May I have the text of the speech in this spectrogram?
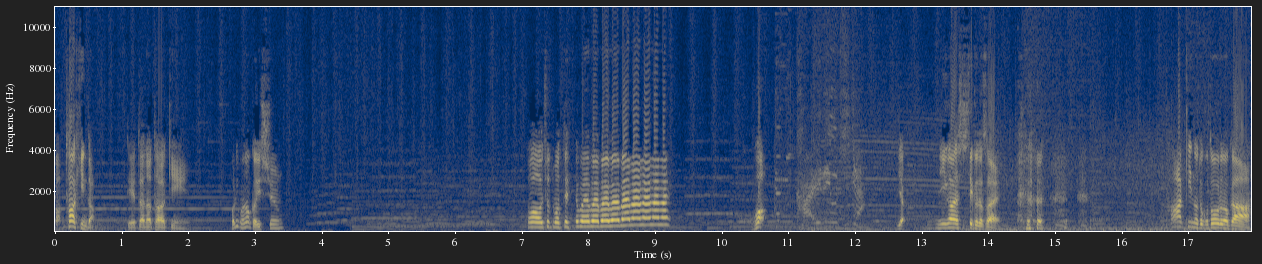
あ、ターキンだ出たな、ターキン。あれ今なんか一瞬。ああ、ちょっと待って。やばいやばいやばいやばいやばいやばいやばいわいや、逃がしてください。ターキンのとこ通るのか。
